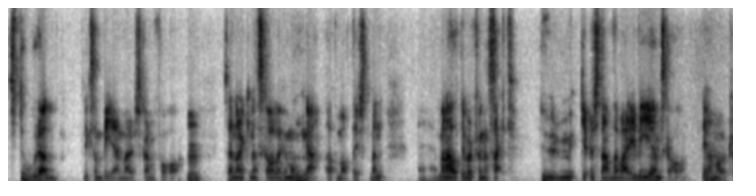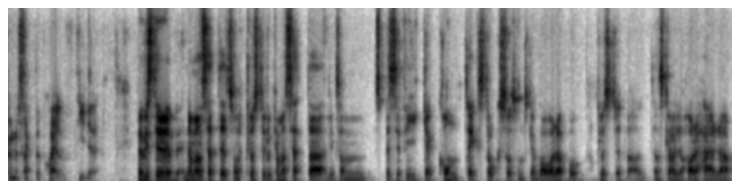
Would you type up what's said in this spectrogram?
stora liksom, VMar ska de få ha. Mm. Sen har det kunnat skala hur många automatiskt. Men eh, man har alltid varit tvungen att sagt hur mycket prestanda varje VM ska ha. Det har Mm. man varit tvungen att sagt upp själv tidigare. Men visst är det, när man sätter ett sådant kluster, då kan man sätta liksom specifika kontext också som ska vara på klustret. Va? Den ska ha- det här uh,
